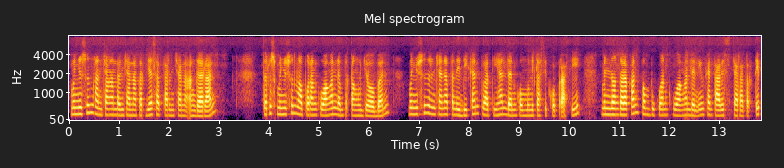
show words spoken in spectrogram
menyusun rancangan rencana kerja serta rencana anggaran, terus menyusun laporan keuangan dan pertanggungjawaban, menyusun rencana pendidikan, pelatihan, dan komunikasi koperasi, menyelenggarakan pembukuan keuangan dan inventaris secara tertib,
